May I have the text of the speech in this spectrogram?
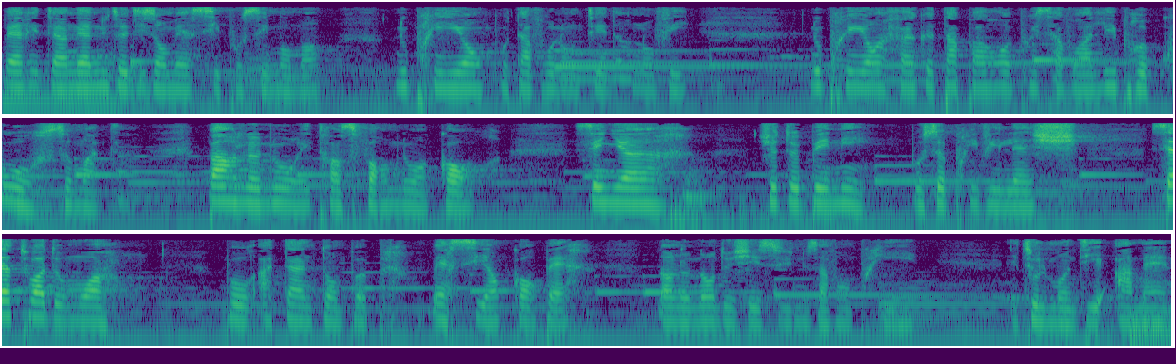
Père éternel, nous te disons merci pour ces moments. Nous prions pour ta volonté dans nos vies. Nous prions afin que ta parole puisse avoir libre cours ce matin. Parle-nous et transforme-nous encore. Seigneur, je te bénis pour ce privilège. Sers-toi de moi pour atteindre ton peuple. Merci encore, Père. Dans le nom de Jésus, nous avons prié. Et tout le monde dit Amen.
